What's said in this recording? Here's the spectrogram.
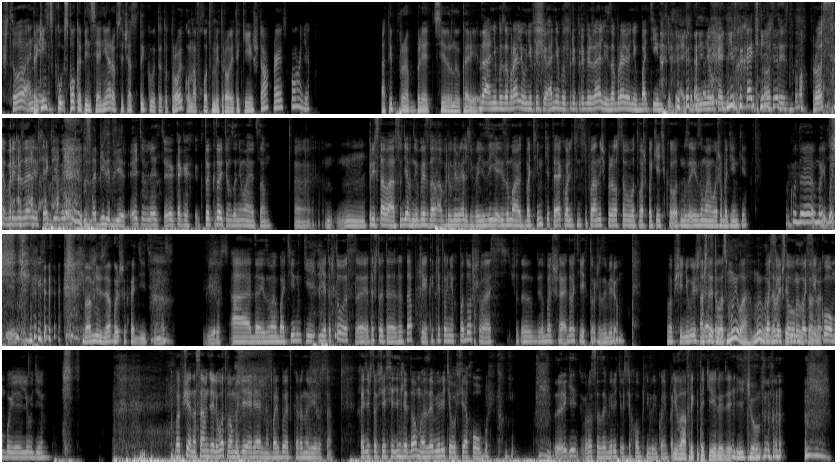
Что? Они... Прикинь, ску- сколько пенсионеров сейчас тыкают эту тройку на вход в метро и такие, что происходит? А ты про, блядь, Северную Корею. Да, они бы забрали у них еще, они бы при- прибежали и забрали у них ботинки, блядь, чтобы они не уходили. Не выходи. Просто, из дома. просто прибежали всякие, блядь, Забили дверь. эти, блядь, э, как их, кто, кто этим занимается? Э, Пристава, судебные пристава прибежали, типа, из- изымают ботинки. Так, Валентин Степанович, пожалуйста, вот ваш пакетик, вот мы изымаем ваши ботинки. Куда мои ботинки? Вам нельзя больше ходить, у нас вирус. А, да, изымаю ботинки. И это что у вас? э, Это что, это, это тапки? Какие-то у них подошва что-то большая. Давайте их тоже заберем. Вообще не вышли. А что это у вас, мыло? Мыло? Боси- Давайте чтобы мыло тоже. босиком были люди. Вообще, на самом деле, вот вам идея реально борьбы от коронавируса. Хотите, чтобы все сидели дома, заберите у всех обувь. Просто заберите у всех обувь, никто никуда не И пойдет. в Африке такие люди. И чё?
